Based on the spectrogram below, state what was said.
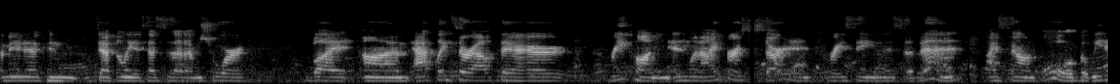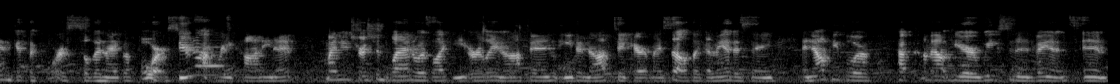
Amanda can definitely attest to that, I'm sure. But um, athletes are out there reconning, and when I first started racing this event, I sound old, but we didn't get the course till the night before, so you're not reconning it. my nutrition plan was like eat early and often, eat enough, take care of myself, like Amanda's saying. And now people are, have come out here weeks in advance and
